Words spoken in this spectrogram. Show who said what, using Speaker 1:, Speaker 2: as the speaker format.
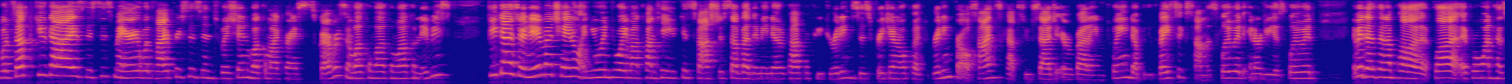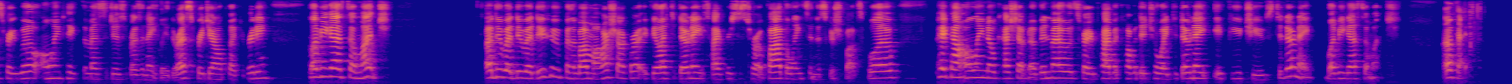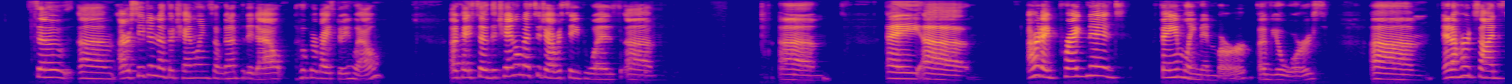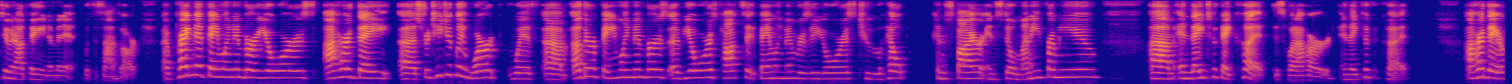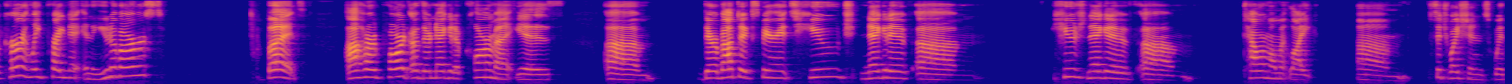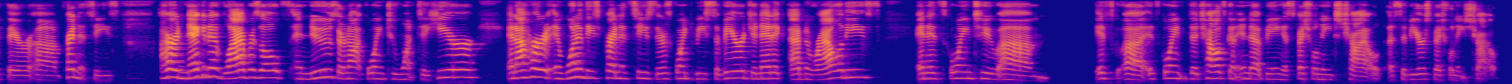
Speaker 1: What's up, you guys? This is Mary with High Priestess Intuition. Welcome, my current subscribers, and welcome, welcome, welcome, newbies. If you guys are new to my channel and you enjoy my content, you can smash the sub button to be notified for future readings. This is free general collective reading for all signs, caps, Sag, everybody in between. Don't forget the basics. Time is fluid. Energy is fluid. If it doesn't apply, it apply. Everyone has free will. Only take the messages resonate. Leave the rest. Free general collective reading. Love you guys so much. I do, I do, I do who from the bottom of my heart chakra. If you'd like to donate, it's High Priestess Tarot 5. The link's in the description box below. PayPal only, no Cash App, no Venmo. It's a very private, confidential way to donate if you choose to donate. Love you guys so much. Okay. So um, I received another channeling, so I'm going to put it out. Hope everybody's doing well. Okay, so the channel message I received was um, um, a uh, I heard a pregnant family member of yours, um, and I heard signs too, and I'll tell you in a minute what the signs are a pregnant family member of yours. I heard they uh, strategically worked with um, other family members of yours, toxic family members of yours, to help conspire and steal money from you. Um, and they took a cut, is what I heard. And they took a cut. I heard they are currently pregnant in the universe, but I heard part of their negative karma is um, they're about to experience huge negative um, huge negative um, tower moment like um, situations with their um, pregnancies. I heard negative lab results and news they're not going to want to hear. And I heard in one of these pregnancies, there's going to be severe genetic abnormalities, and it's going to, um, it's, uh, it's going, the child's going to end up being a special needs child, a severe special needs child.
